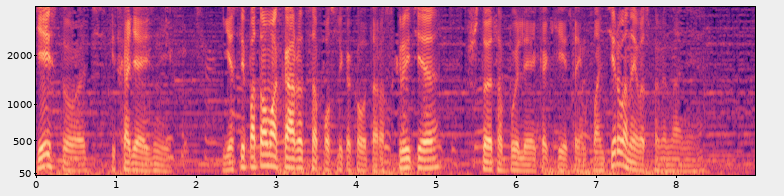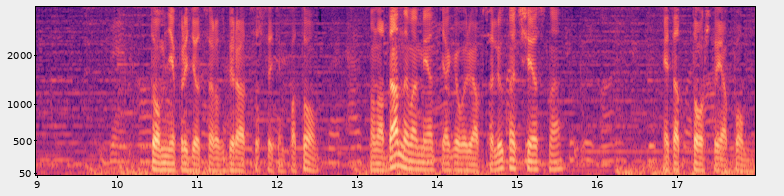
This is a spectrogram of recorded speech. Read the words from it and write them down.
действовать, исходя из них. Если потом окажется после какого-то раскрытия, что это были какие-то имплантированные воспоминания, то мне придется разбираться с этим потом. Но на данный момент я говорю абсолютно честно, это то, что я помню.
